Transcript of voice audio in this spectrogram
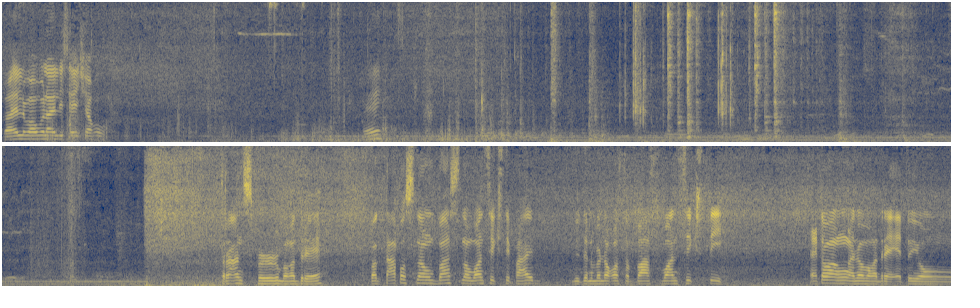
Dahil nawawala yung lisensya ko. Okay. Transfer mga dre. Pagtapos ng bus na 165, dito naman ako sa bus 160. Ito ang ano mga dre, ito yung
